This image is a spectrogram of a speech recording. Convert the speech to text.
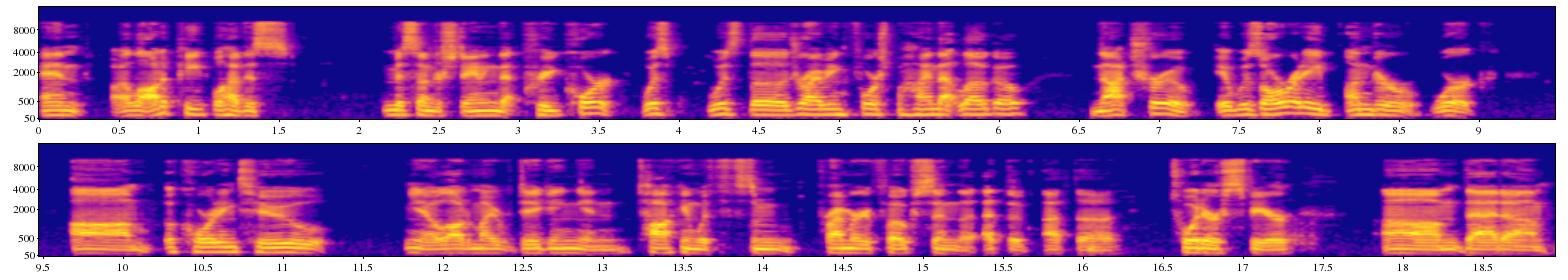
and a lot of people have this misunderstanding that Precourt was was the driving force behind that logo. Not true. It was already under work. Um, according to you know a lot of my digging and talking with some primary folks in the at the at the Twitter sphere, um, that um,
